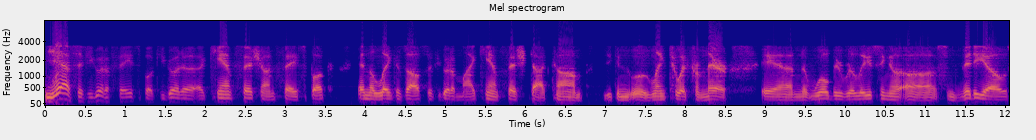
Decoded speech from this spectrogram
Yes, if you go to Facebook, you go to Camp Fish on Facebook and the link is also if you go to mycampfish.com, you can link to it from there. And we'll be releasing uh, uh, some videos, uh,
